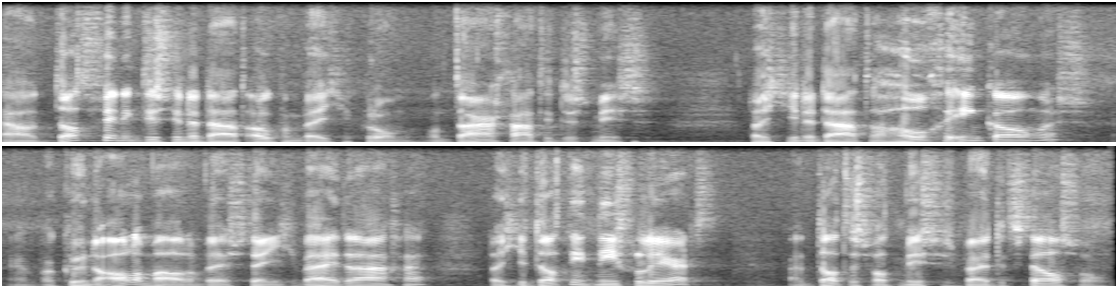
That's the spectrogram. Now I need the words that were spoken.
Nou, dat vind ik dus inderdaad ook een beetje krom. Want daar gaat hij dus mis. Dat je inderdaad de hoge inkomens... en we kunnen allemaal een steentje bijdragen... dat je dat niet nivelleert... Ja, dat is wat mis is bij dit stelsel.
